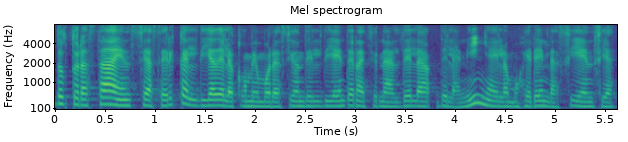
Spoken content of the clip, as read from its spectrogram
Doctora Sáenz, se acerca el día de la conmemoración del Día Internacional de la, de la Niña y la Mujer en la Ciencia,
